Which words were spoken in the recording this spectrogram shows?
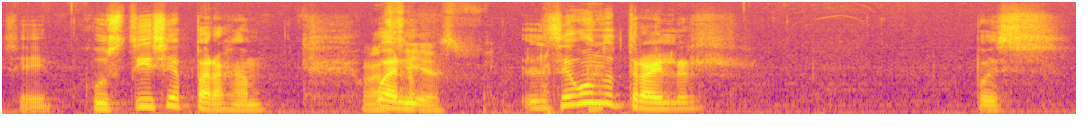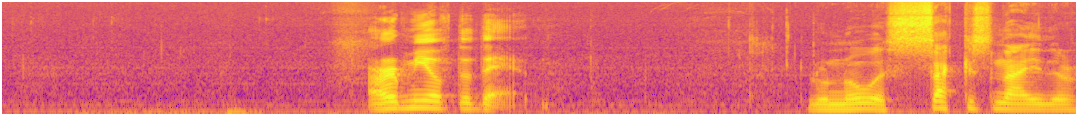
Sí. Justicia para Ham. Así Bueno. es. El segundo tráiler, pues... Army of the Dead. Lo nuevo es Zack Snyder.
